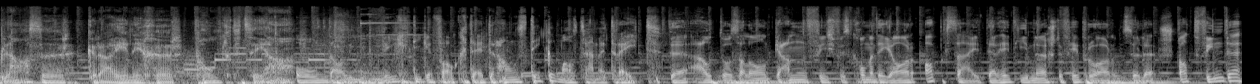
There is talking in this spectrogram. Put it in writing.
blasergreinicher.ch Und alle wichtigen Fakten hat der Hans Dickelmann zusammengetragen. Der Autosalon Genf ist für das kommende Jahr abgesagt. Er hätte im nächsten Februar sollen stattfinden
